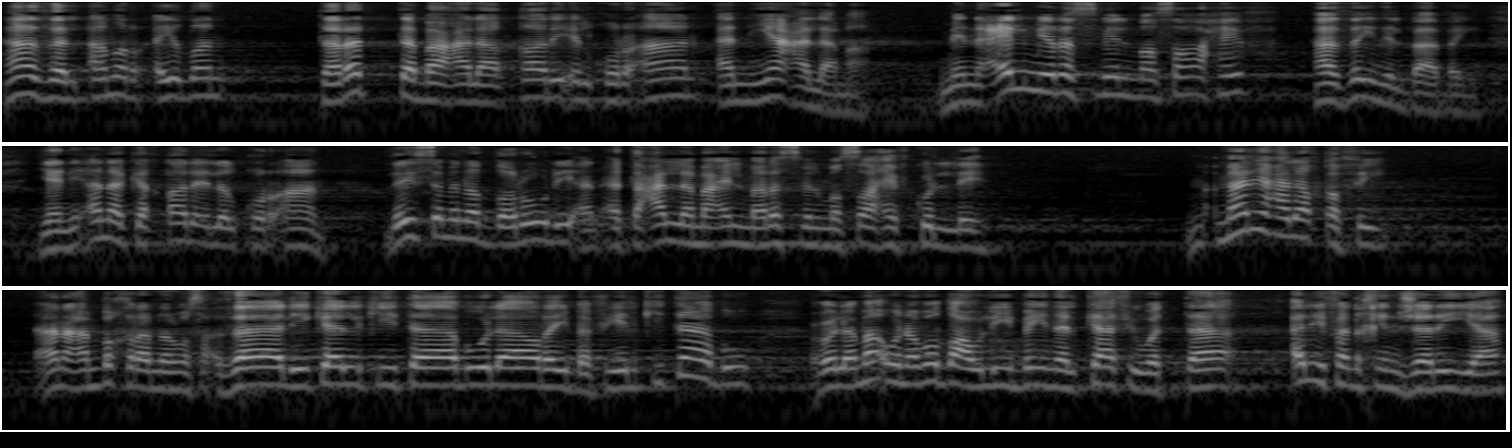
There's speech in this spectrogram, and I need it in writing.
هذا الأمر أيضا ترتب على قارئ القرآن أن يعلم من علم رسم المصاحف هذين البابين. يعني أنا كقارئ للقرآن ليس من الضروري أن أتعلم علم رسم المصاحف كله. ما لي علاقة فيه. أنا عم بقرأ من المصحف ذلك الكتاب لا ريب فيه الكتاب. علماؤنا وضعوا لي بين الكاف والتاء ألفا خنجرية.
